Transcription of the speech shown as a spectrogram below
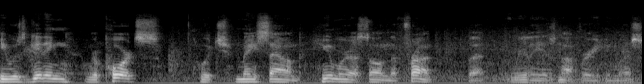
he was getting reports which may sound humorous on the front, but really is not very humorous,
